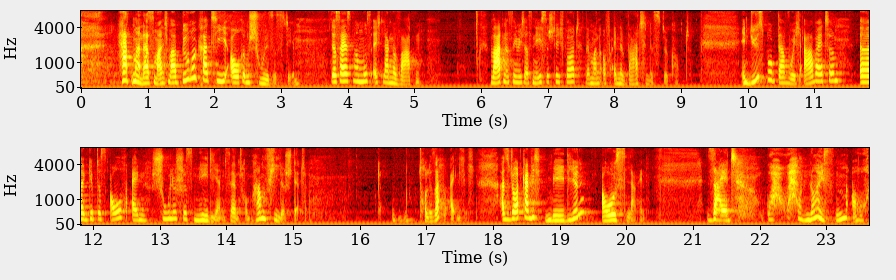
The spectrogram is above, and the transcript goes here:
hat man das manchmal. Bürokratie auch im Schulsystem. Das heißt, man muss echt lange warten. Warten ist nämlich das nächste Stichwort, wenn man auf eine Warteliste kommt. In Duisburg, da wo ich arbeite, äh, gibt es auch ein schulisches Medienzentrum. Haben viele Städte. Tolle Sache eigentlich. Also dort kann ich Medien ausleihen. Seit, wow, wow, neuestem auch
